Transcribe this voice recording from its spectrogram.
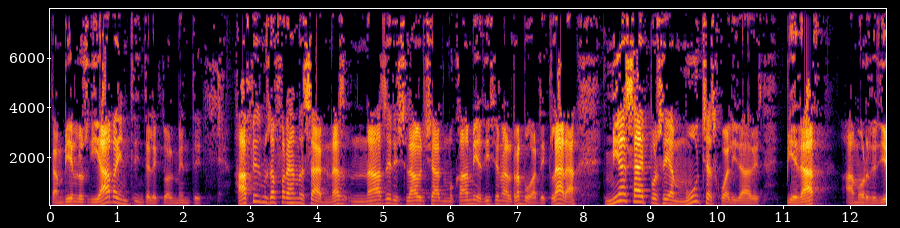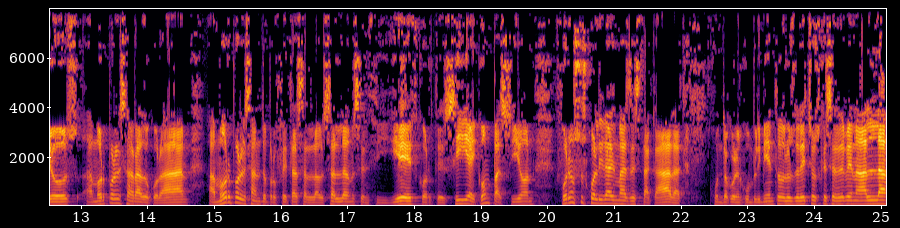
También los guiaba intelectualmente. Hafiz Muzaffar Ahmad Saib, Nazir Islau Irshad Mukami Adicional Rabuar declara, Mia Saib poseía muchas cualidades, piedad, amor de Dios, amor por el Sagrado Corán, amor por el Santo Profeta Sallallahu Alaihi sencillez, cortesía y compasión fueron sus cualidades más destacadas junto con el cumplimiento de los derechos que se deben a Allah,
